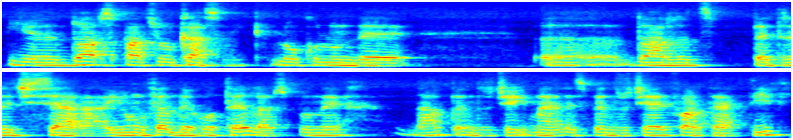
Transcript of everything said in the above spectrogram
e doar spațiul casnic, locul unde uh, doar îți petreci seara. E un fel de hotel, aș spune, da? pentru cei, mai ales pentru cei foarte activi.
